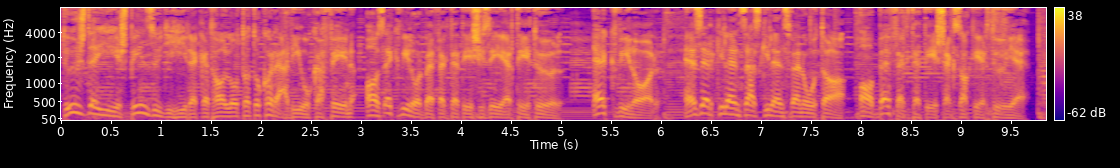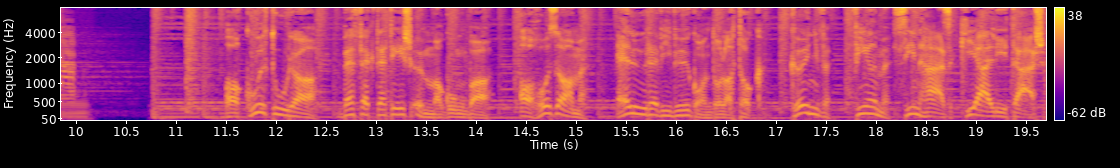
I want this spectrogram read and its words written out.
Tőzsdei és pénzügyi híreket hallottatok a Rádiókafén az Equilor befektetési ZRT-től. Equilor, 1990 óta a befektetések szakértője. A kultúra, befektetés önmagunkba, a hozam, előrevívő gondolatok, könyv, film, színház, kiállítás,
